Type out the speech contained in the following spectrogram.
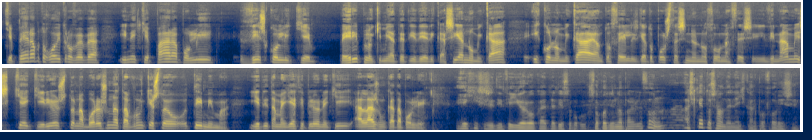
και πέρα από το γόητρο βέβαια είναι και πάρα πολύ δύσκολη και περίπλοκη μια τέτοια διαδικασία νομικά, οικονομικά αν το θέλεις για το πώς θα συνενωθούν αυτές οι δυνάμεις και κυρίως το να μπορέσουν να τα βρουν και στο τίμημα γιατί τα μεγέθη πλέον εκεί αλλάζουν κατά πολύ. Έχει συζητηθεί, Γιώργο, κάτι τέτοιο στο, κοντινό παρελθόν, ασχέτως αν δεν έχει καρποφορήσει.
